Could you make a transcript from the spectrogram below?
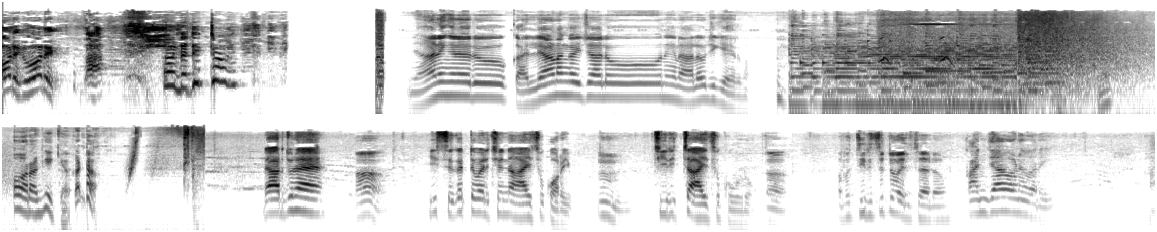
ഓട് ഓട്. ടിക്ടോക്ക് ഞാനിങ്ങനെ ഒരു കല്യാണം കഴിച്ചാലോ എന്നിങ്ങനെ ആലോചിക്കായിരുന്നു ഉറങ്ങിക്കോ കേട്ടോ അർജുനെ ഈ സിഗരറ്റ് വലിച്ചു കഴിഞ്ഞാൽ ആയുസ് കുറയും. ചിരിച്ച ആയുസ് കൂടും. അപ്പൊ ചിരിച്ചിട്ട് വലിച്ചാലോ? കഞ്ചാവാണ് പറയും. ആ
